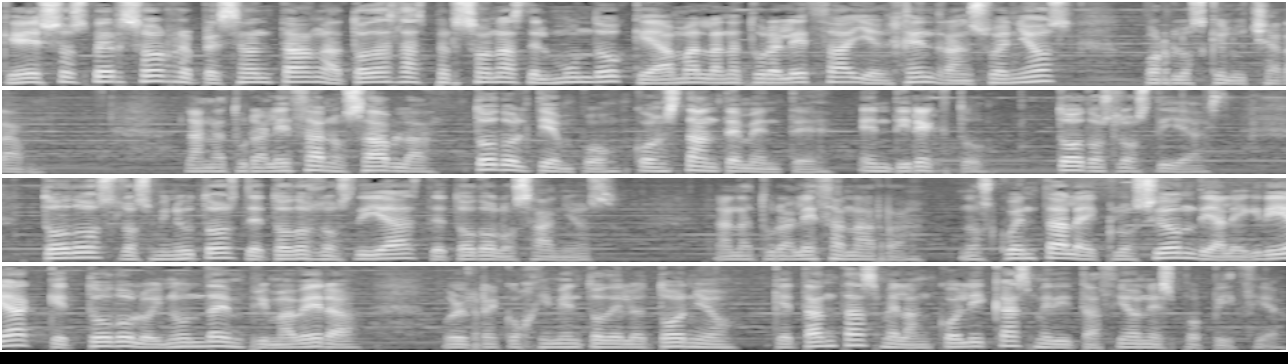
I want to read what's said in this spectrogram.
que esos versos representan a todas las personas del mundo que aman la naturaleza y engendran sueños por los que lucharán. La naturaleza nos habla todo el tiempo, constantemente, en directo, todos los días, todos los minutos de todos los días de todos los años. La naturaleza narra, nos cuenta la eclosión de alegría que todo lo inunda en primavera o el recogimiento del otoño que tantas melancólicas meditaciones propicia.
